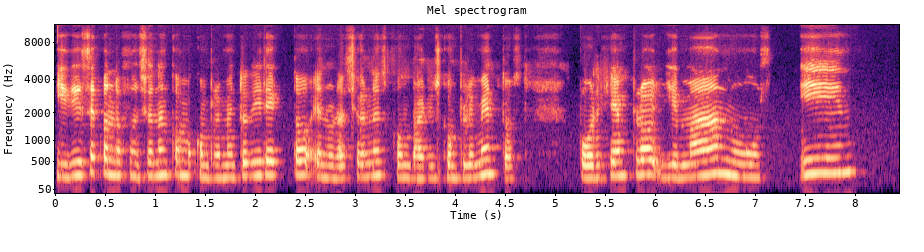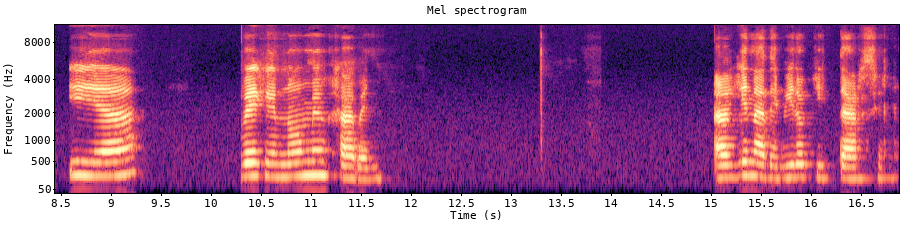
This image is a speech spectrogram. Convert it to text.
Y dice cuando funcionan como complemento directo en oraciones con varios complementos. Por ejemplo, jemand in ihr weggenommen haben. Alguien ha debido quitárselo.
